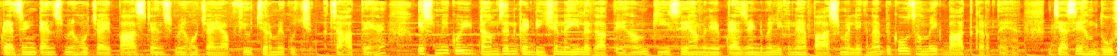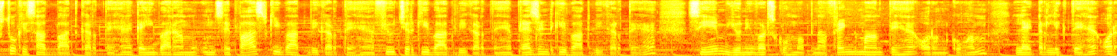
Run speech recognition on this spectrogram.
प्रेजेंट टेंस में हो, चाहे पास्ट टेंस में हो, चाहे आप फ्यूचर में कुछ चाहते हैं, इसमें कोई टर्म्स एंड कंडीशन नहीं लगाते हम कि इसे हमने प्रेजेंट में लिखना है पास्ट में लिखना है बिकॉज़ हम एक बात करते हैं। जैसे हम दोस्तों के साथ बात करते हैं, कई बार हम उनसे पास्ट की बात भी करते हैं फ्यूचर की बात भी करते हैं प्रेजेंट की बात भी करते हैं सेम यूनिवर्स को हम अपना फ्रेंड मानते हैं और उनको हम लेटर लिखते हैं और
